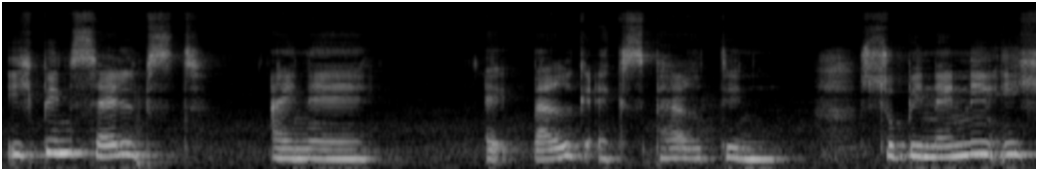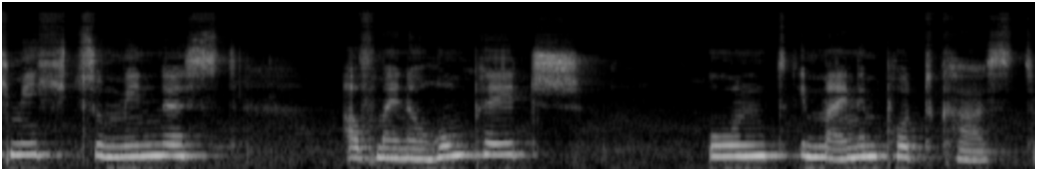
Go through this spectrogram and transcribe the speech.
Ich bin selbst eine Bergexpertin. So benenne ich mich zumindest auf meiner Homepage und in meinem Podcast.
